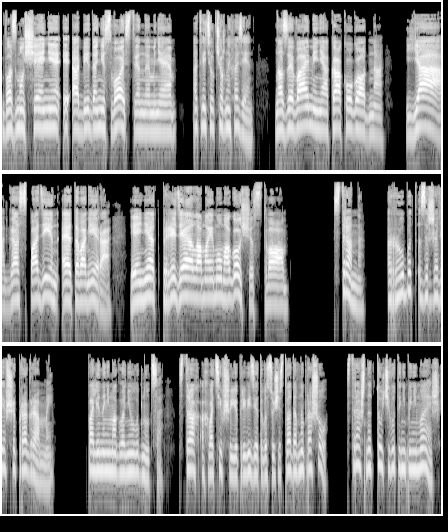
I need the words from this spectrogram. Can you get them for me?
«Возмущение и обида не свойственны мне», — ответил черный хозяин. «Называй меня как угодно. Я господин этого мира, и нет предела моему могуществу». Странно. Робот, заржавевший программой. Полина не могла не улыбнуться. Страх, охвативший ее при виде этого существа, давно прошел. Страшно то, чего ты не понимаешь.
